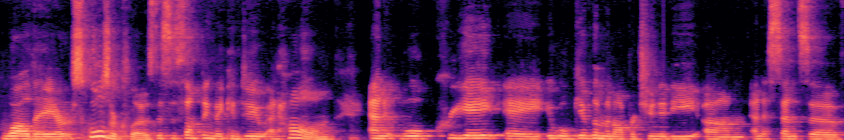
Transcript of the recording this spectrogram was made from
while their schools are closed. This is something they can do at home, and it will create a. It will give them an opportunity um, and a sense of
